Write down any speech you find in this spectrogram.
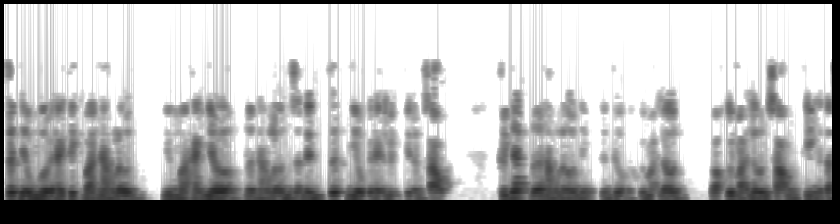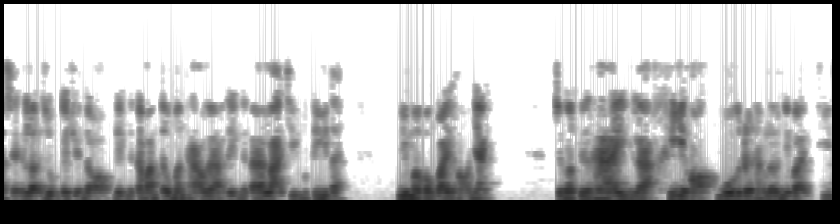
Rất nhiều người hay thích bán hàng lớn nhưng mà hãy nhớ đơn hàng lớn dẫn đến rất nhiều cái hệ lụy phía đằng sau. Thứ nhất đơn hàng lớn ấy, thường thường là khuyến mại lớn. Và khuyến mại lớn xong thì người ta sẽ lợi dụng cái chuyện đó để người ta bán tống bán tháo ra để người ta lại chỉ một tí thôi. Nhưng mà vòng quay của họ nhanh. Trường hợp thứ hai là khi họ mua cái đơn hàng lớn như vậy thì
